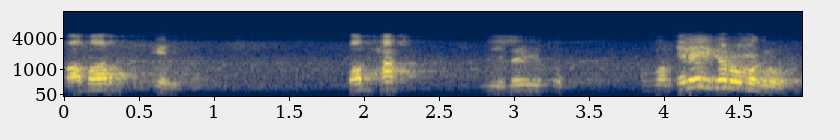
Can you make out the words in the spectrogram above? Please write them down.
خبر إن. خبر إليه جر ومجرور.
